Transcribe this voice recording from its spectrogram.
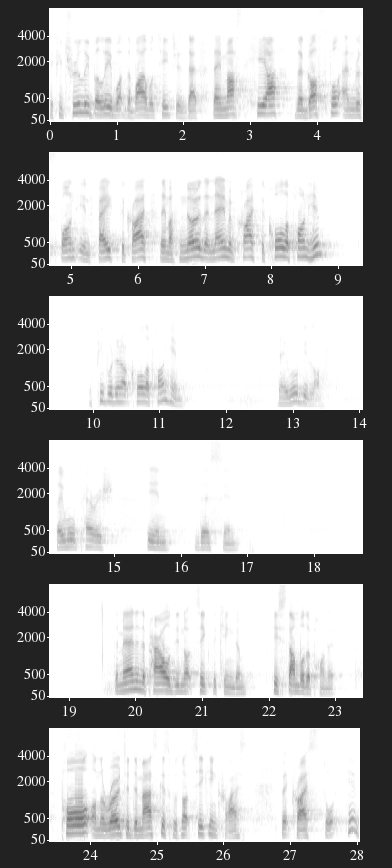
If you truly believe what the Bible teaches, that they must hear the gospel and respond in faith to Christ, they must know the name of Christ to call upon Him. If people do not call upon Him, they will be lost. They will perish in their sin. The man in the parable did not seek the kingdom, he stumbled upon it. Paul, on the road to Damascus, was not seeking Christ, but Christ sought him.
